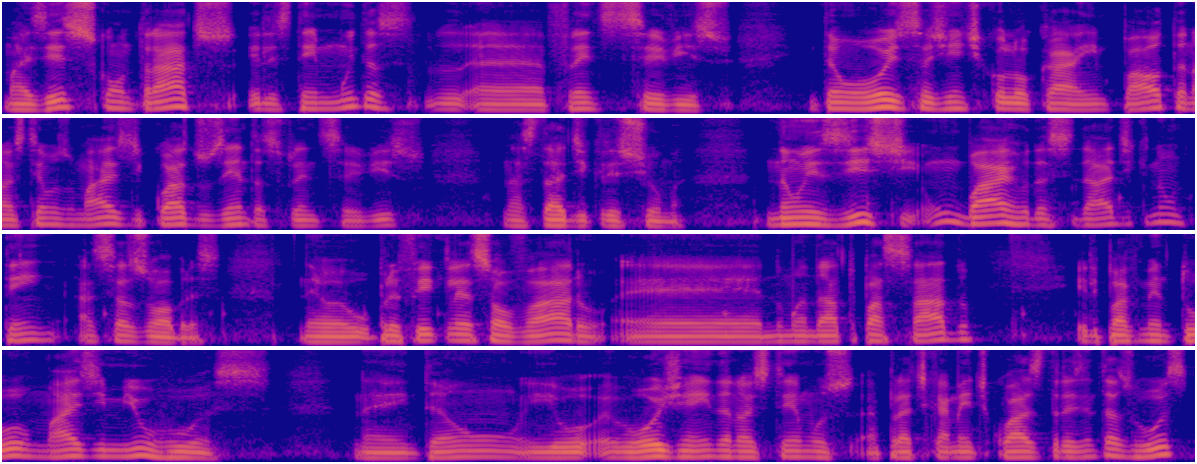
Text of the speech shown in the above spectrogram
mas esses contratos eles têm muitas eh, frentes de serviço. Então hoje, se a gente colocar em pauta, nós temos mais de quase 200 frentes de serviço na cidade de Criciúma. Não existe um bairro da cidade que não tem essas obras. né? O prefeito Léo Salvaro, eh, no mandato passado, ele pavimentou mais de mil ruas. Né? Então, e ho- hoje ainda nós temos eh, praticamente quase 300 ruas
